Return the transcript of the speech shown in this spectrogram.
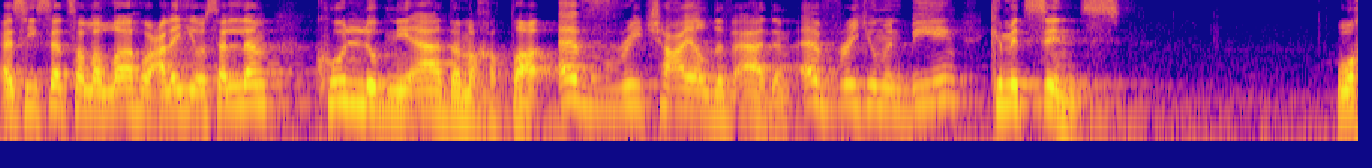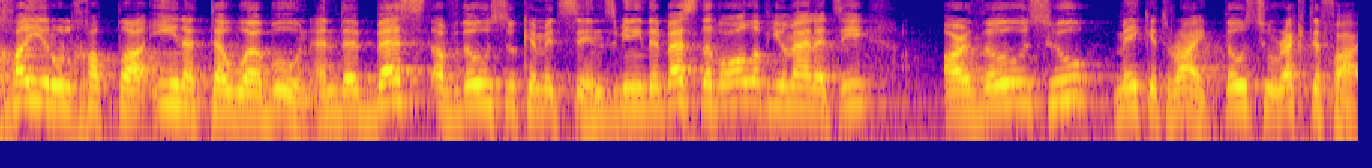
As he said, sallallahu alayhi wasallam, كل ابن آدم خطاء. Every child of Adam, every human being commits sins. وَخَيْرُ الْخَطَّائِينَ التَّوَّابُونَ And the best of those who commit sins, meaning the best of all of humanity, are those who make it right, those who rectify,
